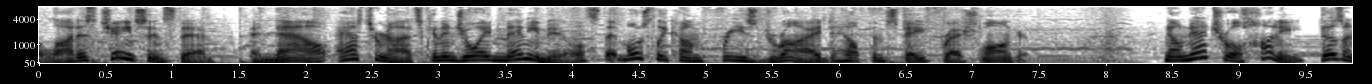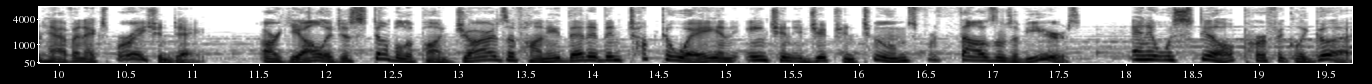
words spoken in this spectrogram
A lot has changed since then, and now astronauts can enjoy many meals that mostly come freeze dried to help them stay fresh longer. Now, natural honey doesn't have an expiration date. Archaeologists stumbled upon jars of honey that had been tucked away in ancient Egyptian tombs for thousands of years, and it was still perfectly good.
